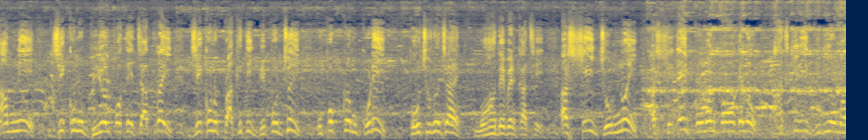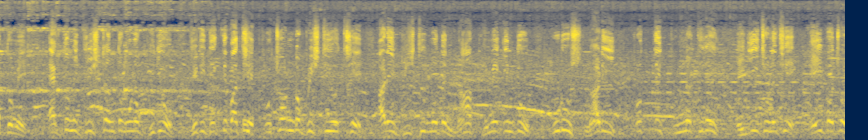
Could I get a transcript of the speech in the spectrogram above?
নাম নিয়ে যে কোনো বিরল পথে যাত্রায় যে কোনো প্রাকৃতিক বিপর্যয় উপক্রম করেই পৌঁছানো যায় মহাদেবের কাছে। আর সেই জন্যই, আর সেটাই প্রমাণ পাওয়া গেল আজকের এই ভিডিওর মাধ্যমে। একদমই দৃষ্টান্তমূলক ভিডিও, যেটি দেখতে পাচ্ছে প্রচণ্ড বৃষ্টি হচ্ছে। আর এই বৃষ্টির মধ্যে না থেমে কিন্তু পুরুষ, নারী প্রত্যেক পুণ্যার্থীরাই এগিয়ে চলেছে এই বছর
